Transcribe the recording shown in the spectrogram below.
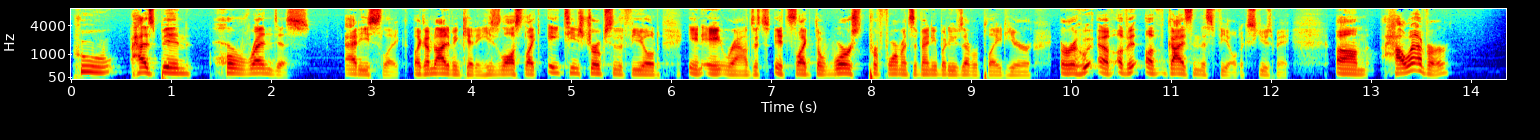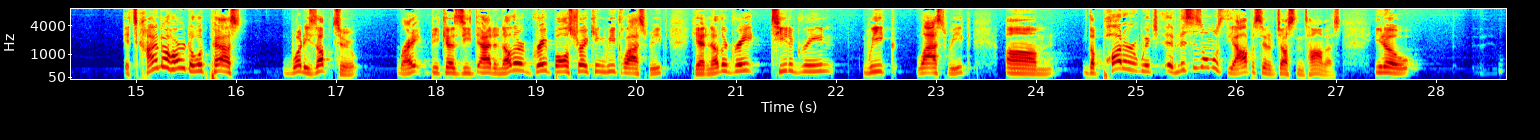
who has been horrendous at East Lake. Like I'm not even kidding. He's lost like 18 strokes to the field in eight rounds. It's it's like the worst performance of anybody who's ever played here or who of of, of guys in this field. Excuse me. Um, however, it's kind of hard to look past what he's up to, right? Because he had another great ball striking week last week. He had another great tee to green week last week. Um, the putter, which and this is almost the opposite of Justin Thomas. You know,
